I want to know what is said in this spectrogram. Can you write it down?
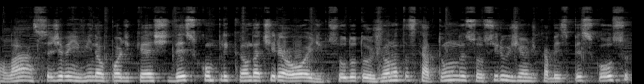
Olá, seja bem-vindo ao podcast Descomplicando a Tireoide. Eu sou o Dr. Jonatas Catunda, sou cirurgião de cabeça e pescoço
